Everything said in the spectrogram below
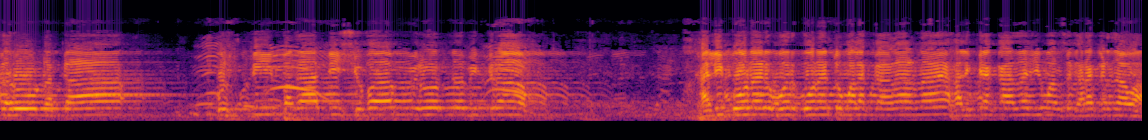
करू नका. कुस्ती बघा ती शुभम विरोध विक्रम. खाली कोण आहे वर कोण आहे तुम्हाला कळणार नाही. हलक्या काळजाची माणसं घराकडे जावा.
